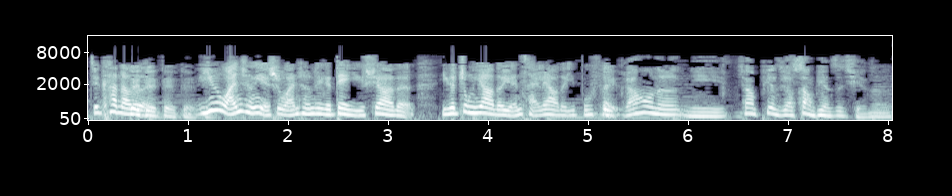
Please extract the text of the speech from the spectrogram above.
就看到的，对对对对因为完成也是完成这个电影需要的一个重要的原材料的一部分对，。然后呢，你像片子要上片之前呢，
